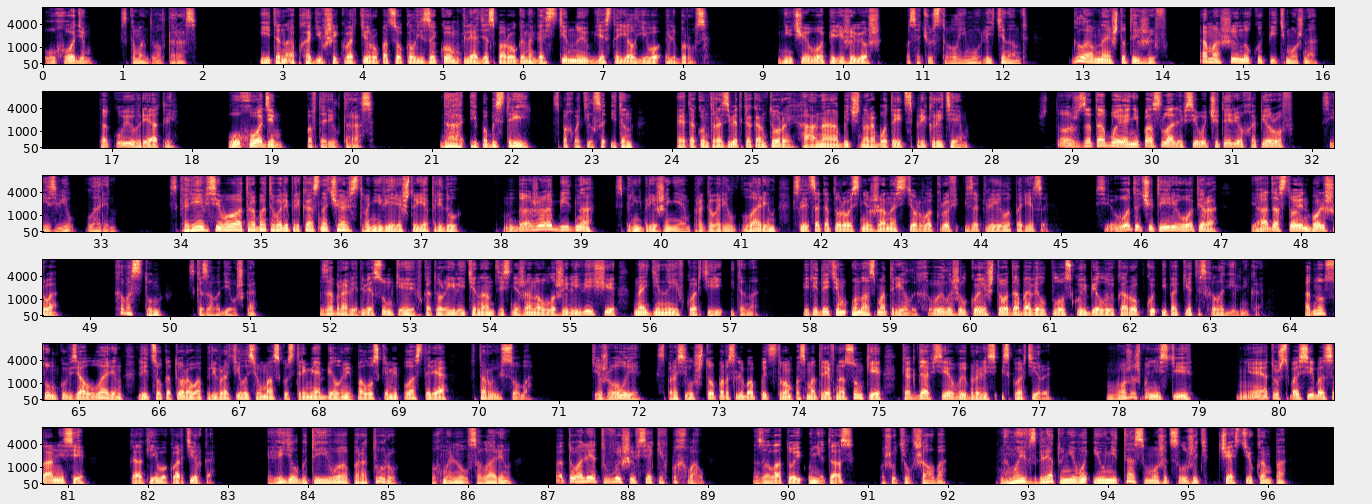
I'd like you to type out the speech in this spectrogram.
«Уходим», — скомандовал Тарас. Итан, обходивший квартиру, подсокал языком, глядя с порога на гостиную, где стоял его Эльбрус. «Ничего, переживешь», — посочувствовал ему лейтенант. «Главное, что ты жив, а машину купить можно». «Такую вряд ли». «Уходим», — повторил Тарас. «Да, и побыстрей», — спохватился Итан. «Это контрразведка конторы, а она обычно работает с прикрытием. «Что ж за тобой они послали всего четырех оперов?» — съязвил Ларин. «Скорее всего, отрабатывали приказ начальства, не веря, что я приду». «Даже обидно», — с пренебрежением проговорил Ларин, с лица которого Снежана стерла кровь и заклеила порезы. «Всего-то четыре опера. Я достоин большего». «Хвостун», — сказала девушка. Забрали две сумки, в которые лейтенант и Снежана уложили вещи, найденные в квартире Итана. Перед этим он осмотрел их, выложил кое-что, добавил плоскую белую коробку и пакет из холодильника. Одну сумку взял Ларин, лицо которого превратилось в маску с тремя белыми полосками пластыря, вторую — соло. «Тяжелые?» — спросил штопор с любопытством, посмотрев на сумки, когда все выбрались из квартиры. «Можешь понести?» «Нет уж, спасибо, сам неси. Как его квартирка?» «Видел бы ты его аппаратуру», — ухмыльнулся Ларин а туалет выше всяких похвал. «Золотой унитаз?» — пошутил Шалба. «На мой взгляд, у него и унитаз может служить частью компа».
